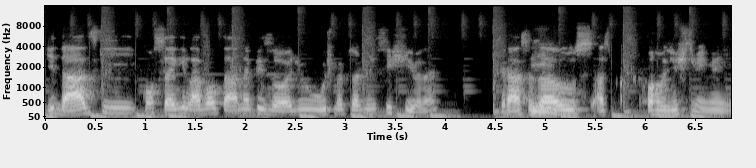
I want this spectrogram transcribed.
De dados que consegue lá voltar no episódio, o último episódio que a gente assistiu, né? Graças e... aos, às plataformas de streaming aí.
